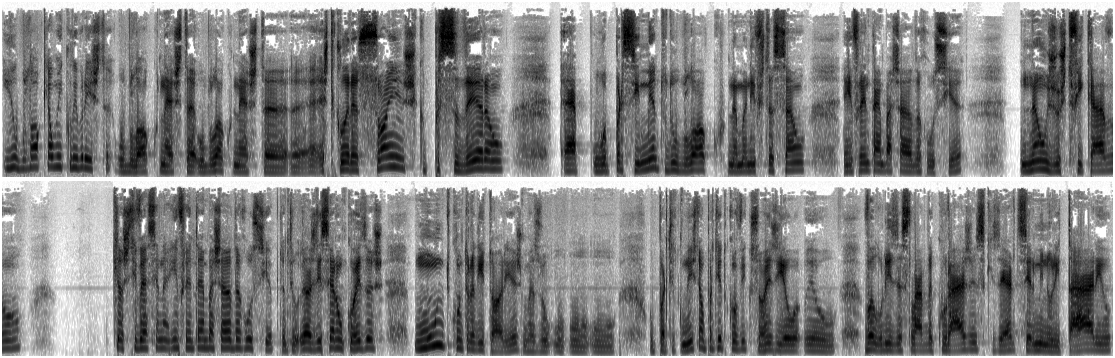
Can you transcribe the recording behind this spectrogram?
e o Bloco é um equilibrista. O Bloco nesta, o bloco nesta uh, as declarações que precederam a, o aparecimento do Bloco na manifestação em frente à Embaixada da Rússia não justificavam que eles estivessem em frente à Embaixada da Rússia. Portanto, eles disseram coisas muito contraditórias, mas o, o, o, o Partido Comunista é um partido de convicções e eu, eu, valorizo esse lado da coragem, se quiser, de ser minoritário,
